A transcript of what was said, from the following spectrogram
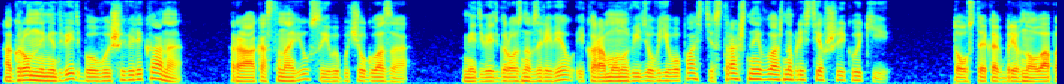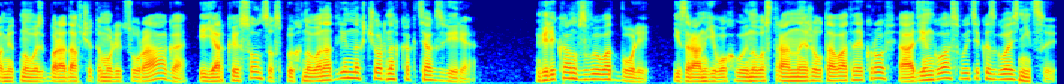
Огромный медведь был выше великана. Раак остановился и выпучил глаза. Медведь грозно взревел, и Карамон увидел в его пасти страшные влажно блестевшие клыки. Толстая, как бревно, лапа метнулась к бородавчатому лицу Раага, и яркое солнце вспыхнуло на длинных черных когтях зверя. Великан взвыл от боли. Из ран его хлынула странная желтоватая кровь, а один глаз вытек из глазницы.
